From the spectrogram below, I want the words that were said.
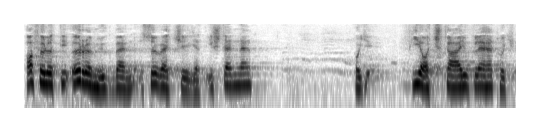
a fölötti örömükben szövetséget Istennel, hogy fiacskájuk lehet, hogy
